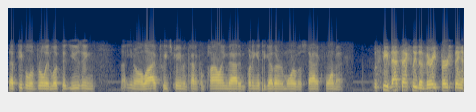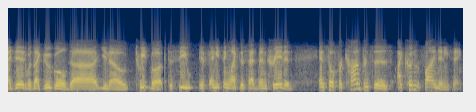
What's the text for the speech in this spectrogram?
that people have really looked at using uh, you know, a live tweet stream and kind of compiling that and putting it together in more of a static format? Well, Steve, that's actually the very first thing I did was I Googled, uh, you know, Tweetbook to see if anything like this had been created. And so for conferences, I couldn't find anything.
